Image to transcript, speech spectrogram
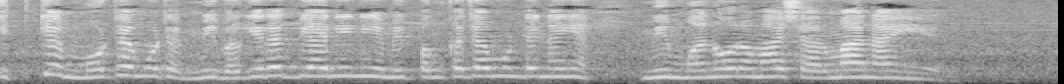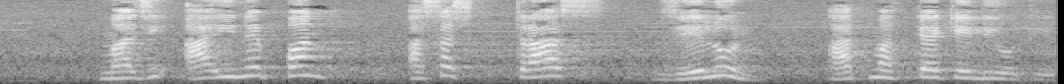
इतके मोठे मोठे मी भगीरथ बियाणी नाही आहे मी पंकजा मुंडे नाही आहे मी मनोरमा शर्मा नाही आहे माझी आईने पण असा त्रास झेलून आत्महत्या केली होती.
